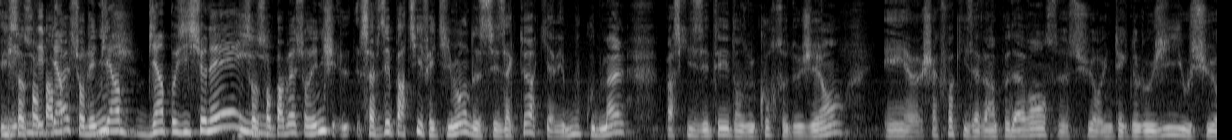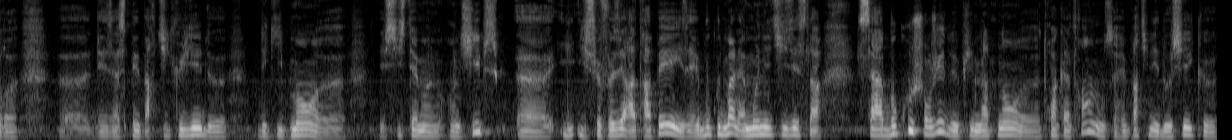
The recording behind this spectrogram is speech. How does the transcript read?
ils s'en sont pas mal sur des niches. Bien, bien positionnés. Ils s'en sont pas mal sur des niches. Ça faisait partie effectivement de ces acteurs qui avaient beaucoup de mal parce qu'ils étaient dans une course de géants. Et euh, chaque fois qu'ils avaient un peu d'avance sur une technologie ou sur euh, des aspects particuliers d'équipement des systèmes en chips, ils, se faisaient rattraper et ils avaient beaucoup de mal à monétiser cela. Ça a beaucoup changé depuis maintenant 3-4 ans. Donc ça fait partie des dossiers que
